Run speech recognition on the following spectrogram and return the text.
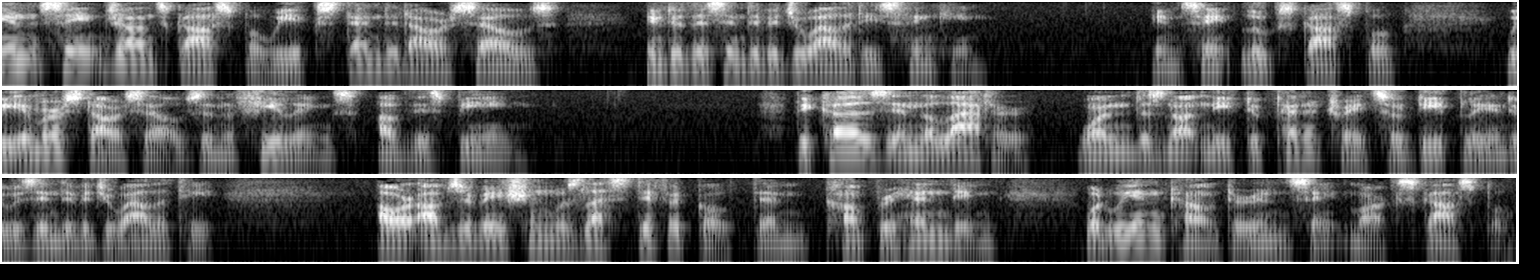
In St. John's Gospel, we extended ourselves into this individuality's thinking. In St. Luke's Gospel, we immersed ourselves in the feelings of this being. Because in the latter, one does not need to penetrate so deeply into his individuality, our observation was less difficult than comprehending what we encounter in St. Mark's Gospel,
